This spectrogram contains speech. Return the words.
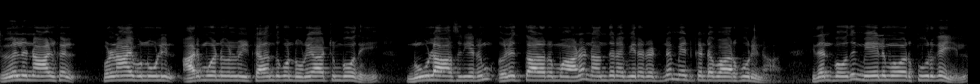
ஏழு நாள்கள் புலனாய்வு நூலின் அறிமுக நிகழ்வில் கலந்து கொண்டு உரையாற்றும் போதே நூலாசிரியரும் எழுத்தாளருமான நந்தன வீரரட்னம் மேற்கண்டவாறு கூறினார். இதன்போது மேலும் அவர் கூறுகையில்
